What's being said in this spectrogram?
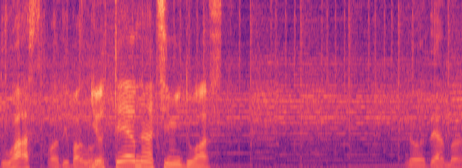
Du Hast, כבר דיברנו. יותר נאצי מ Du Hast. לא יודע מה.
